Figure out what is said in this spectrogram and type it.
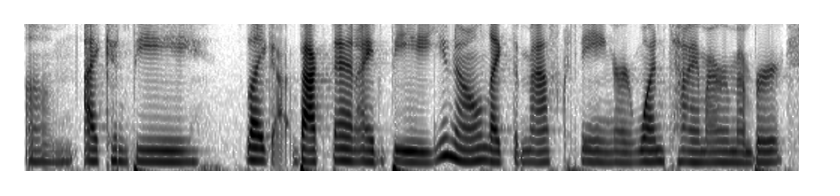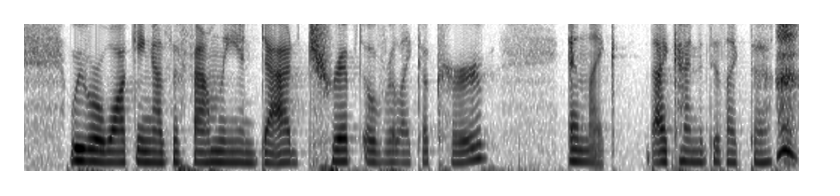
Um, I can be like back then I'd be, you know, like the mask thing or one time I remember we were walking as a family and dad tripped over like a curb and like I kind of did like the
